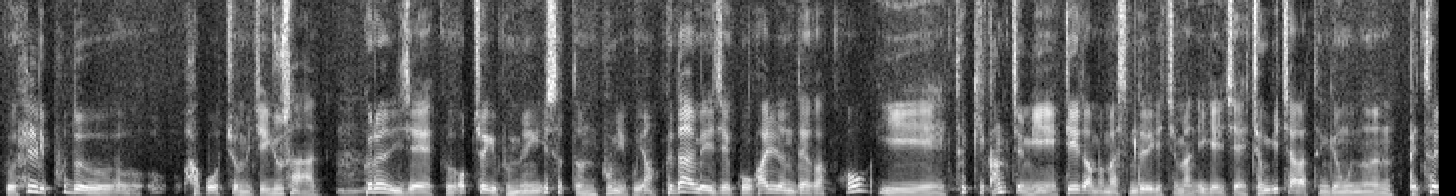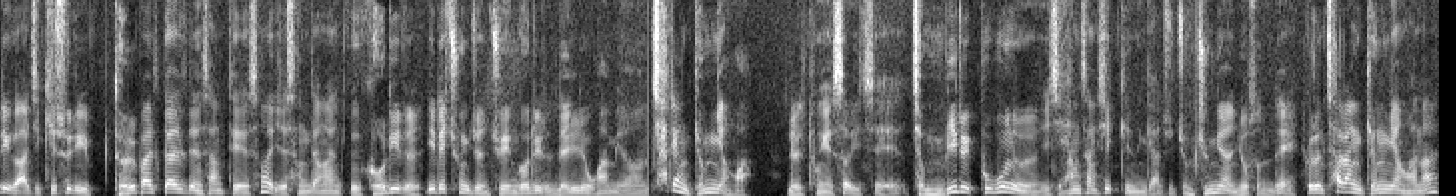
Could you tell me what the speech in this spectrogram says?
그 헨리 포드하고 좀 이제 유사한 그런 이제 그 업적이 분명히 있었던 분이고요. 그 다음에 이제 그 관련돼 갖고 이 특히 강점이 뒤에도 한번 말씀드리겠지만 이게 이제 전기차 같은 경우는 배터리가 아직 기술이 덜 발달된 상태에서 이제 상당한 그 거리를 일회 충전 주행 거리를 내려고 하면 차량 경량화 를 통해서 이제 전비를 부분을 이제 향상시키는 게 아주 좀 중요한 요소인데 그런 차량 경량화나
